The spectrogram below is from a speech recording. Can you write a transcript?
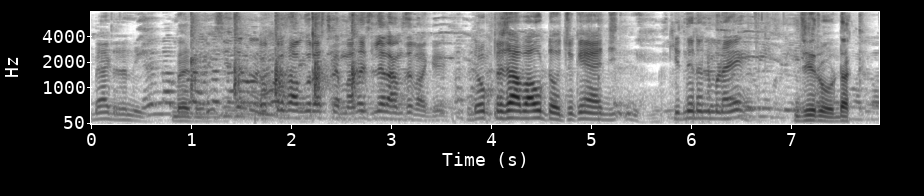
bad running bad running doctor साहब को रेस्ट करना था इसलिए आराम से भागे। डॉक्टर साहब आउट हो चुके हैं। कितने रन बनाए? ज़ीरो डक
